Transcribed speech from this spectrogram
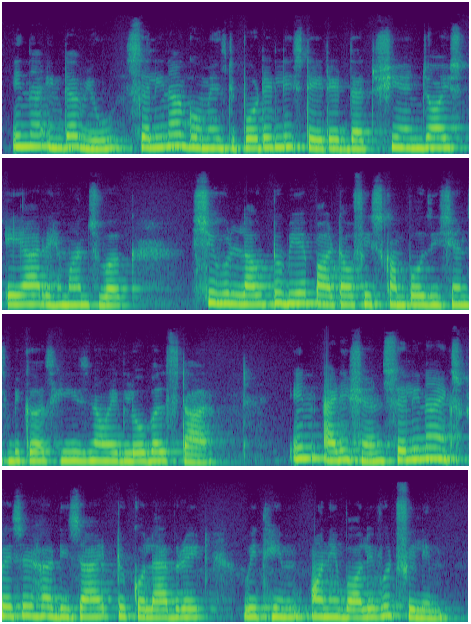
In the interview, Selena Gomez reportedly stated that she enjoys A.R. Rahman's work. She would love to be a part of his compositions because he is now a global star. In addition, Selena expressed her desire to collaborate with him on a Bollywood film.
